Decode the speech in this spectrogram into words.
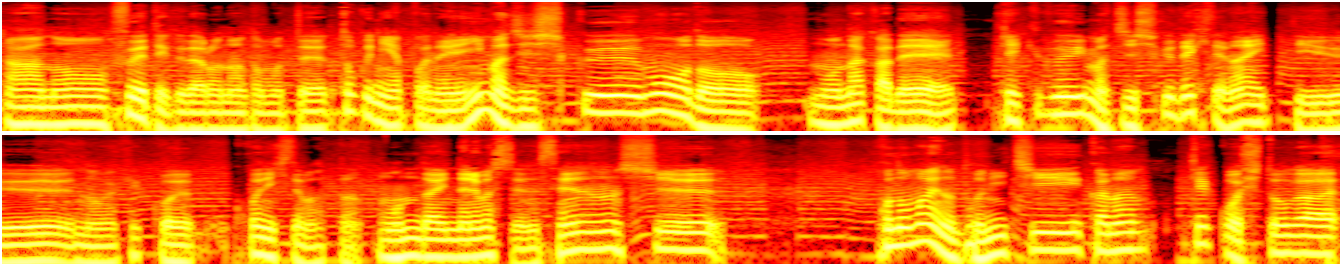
あの、増えていくだろうなと思って、特にやっぱね、今自粛モードの中で、結局今自粛できてないっていうのが結構、ここに来てもらった問題になりましたよね。先週、この前の土日かな結構人が、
